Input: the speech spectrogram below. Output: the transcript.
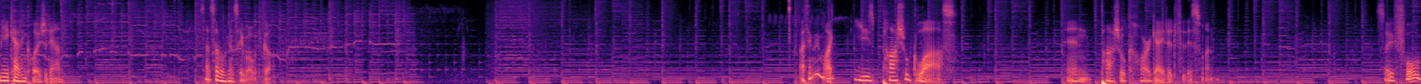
meerkat enclosure down. So let's have a look and see what we've got. I think we might use partial glass and partial corrugated for this one. So for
